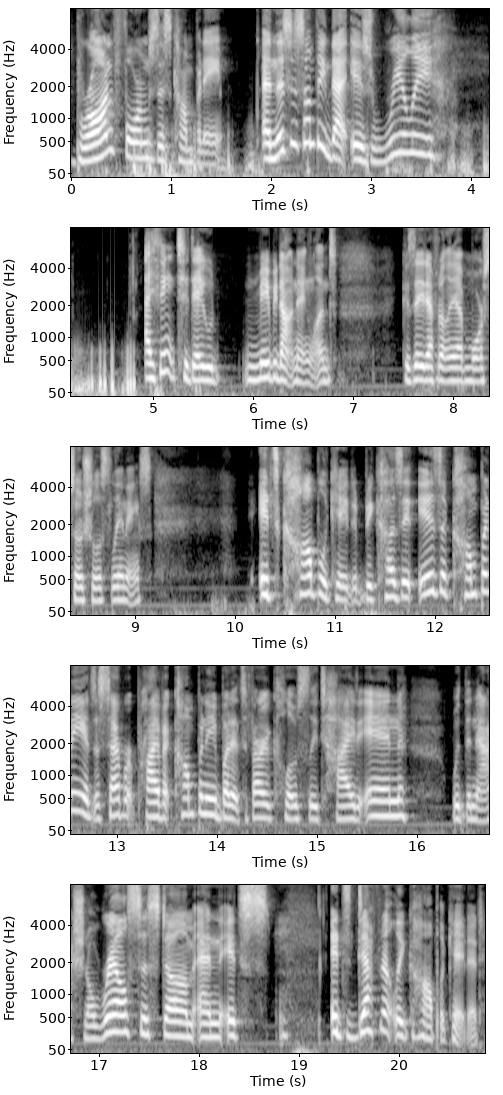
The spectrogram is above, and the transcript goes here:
Broun forms this company, and this is something that is really, I think today would maybe not in England, because they definitely have more socialist leanings. It's complicated because it is a company, it's a separate private company, but it's very closely tied in with the national rail system, and it's it's definitely complicated.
